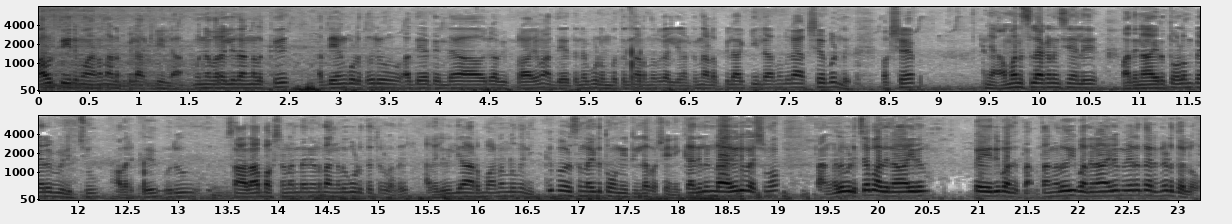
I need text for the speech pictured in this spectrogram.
ആ ഒരു തീരുമാനം നടപ്പിലാക്കിയില്ല. മുനവറലി തങ്ങൾക്ക് അദ്ദേഹം കൊടുത്തൊരു അദ്ദേഹത്തിന്റെ ആ ഒരു അഭിപ്രായം അദ്ദേഹത്തിന്റെ കുടുംബത്തിൽ നടന്നൊരു കല്യാണത്തിൽ നടപ്പിലാക്കിയില്ല എന്നുള്ളൊരു ആക്ഷേപമുണ്ട്. പക്ഷേ ഞാൻ മനസ്സിലാക്കണം വെച്ചാൽ പതിനായിരത്തോളം പേരെ വിളിച്ചു. അവർക്ക് ഒരു സാധാ ഭക്ഷണം തന്നെയാണ് തങ്ങൾ കൊടുത്തിട്ടുള്ളത്. അതിൽ വലിയ ആർഭാടുണ്ടെന്ന് എനിക്ക് പേഴ്സണലായിട്ട് തോന്നിയിട്ടില്ല. പക്ഷെ എനിക്ക് അതിലുണ്ടായ ഒരു വിഷമം തങ്ങൾ വിളിച്ച പതിനായിരം പേര് തങ്ങൾ ഈ പതിനായിരം പേരെ തെരഞ്ഞെടുത്തല്ലോ.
